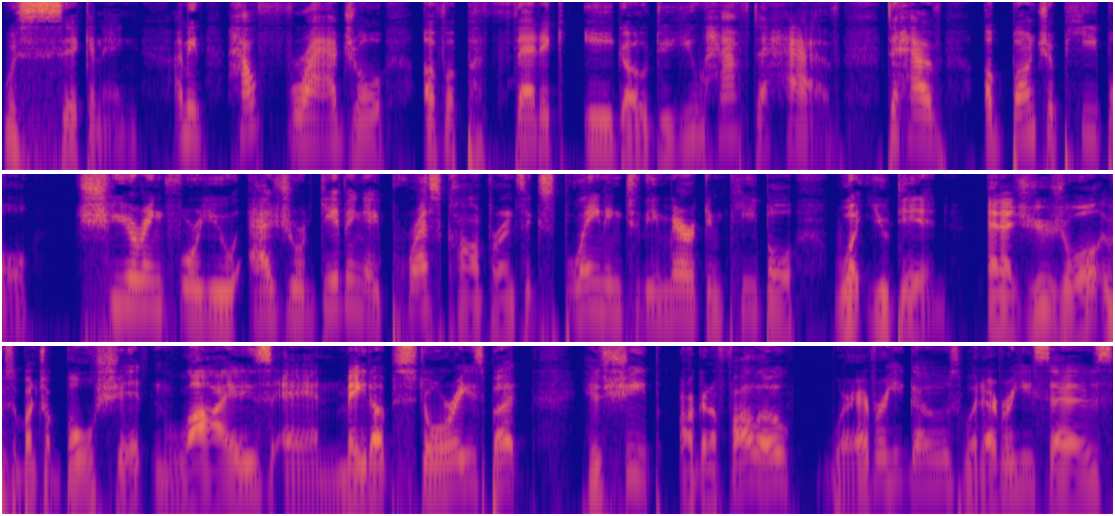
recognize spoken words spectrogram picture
was sickening. I mean, how fragile of a pathetic ego do you have to have to have a bunch of people cheering for you as you're giving a press conference explaining to the American people what you did. And as usual, it was a bunch of bullshit and lies and made up stories, but his sheep are going to follow wherever he goes, whatever he says.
